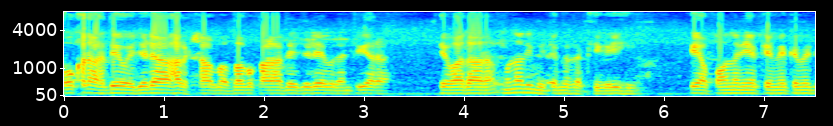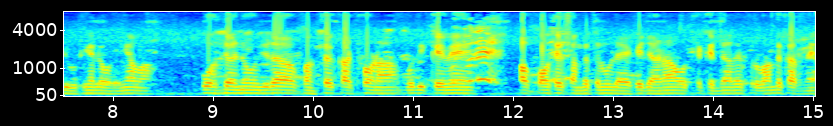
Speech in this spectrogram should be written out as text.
ਮੁੱਖ ਰੱਖਦੇ ਹੋਏ ਜਿਹੜਾ ਹਲਕਾ ਬਾਬਾ ਬਕਾਲਾ ਦੇ ਜਿਹੜੇ ਵਲੰਟੀਅਰ ਆ, ਸੇਵਾਦਾਰ ਆ, ਉਹਨਾਂ ਦੀ ਮੀਟਿੰਗ ਰੱਖੀ ਗਈ ਸੀ ਕਿ ਆਪਾਂ ਉਹਨਾਂ ਦੀਆਂ ਕਿਵੇਂ ਕਿਵੇਂ ਡਿਊਟੀਆਂ ਲਾਉਣੀਆਂ ਵਾ। ਉਸ ਦਿਨ ਨੂੰ ਜਿਹੜਾ ਪੰਥਕ ਇਕੱਠ ਹੋਣਾ, ਉਹਦੀ ਕਿਵੇਂ ਆਪਾਂ ਉੱਥੇ ਸੰਗਤ ਨੂੰ ਲੈ ਕੇ ਜਾਣਾ ਉੱਥੇ ਕਿੱਦਾਂ ਦੇ ਪ੍ਰਬੰਧ ਕਰਨੇ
